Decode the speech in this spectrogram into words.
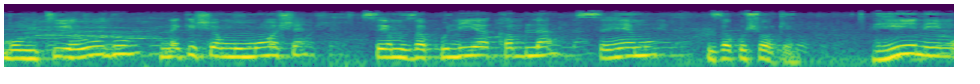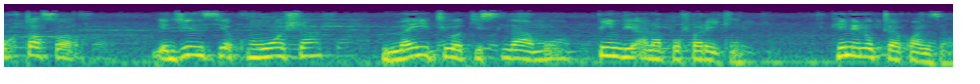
mumtie udhu na kisha mumoshe sehemu za kulia kabla sehemu za kushoto. Hii ni mukhtasar ya jinsi ya kumuosha maiti wa Kiislamu pindi anapofariki. Hii ni nukta ya kwanza.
